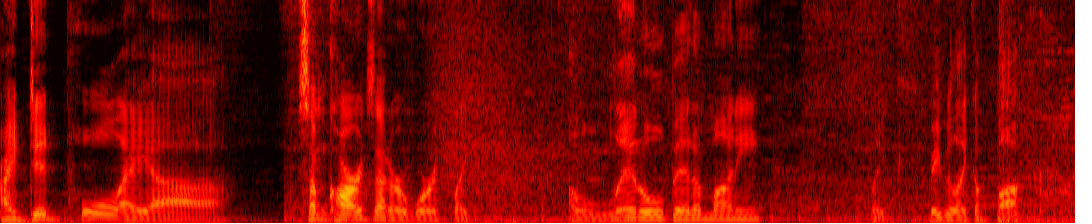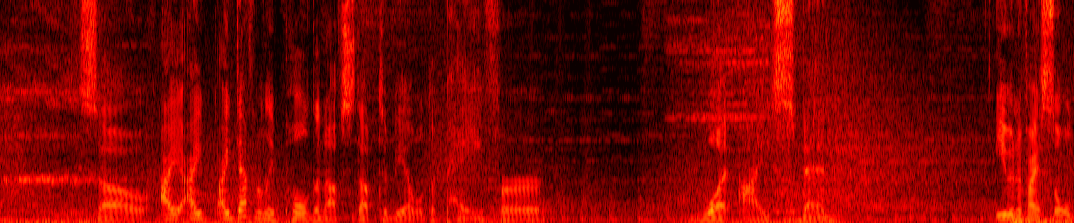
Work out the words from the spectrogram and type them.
I did pull a, uh... Some cards that are worth, like, a little bit of money. Like, maybe like a buck. So I, I, I, definitely pulled enough stuff to be able to pay for what I spent. Even if I sold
